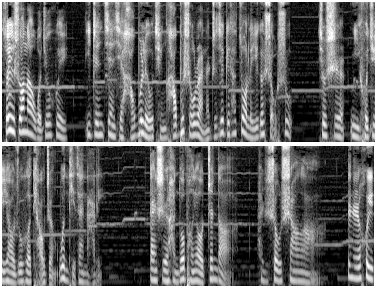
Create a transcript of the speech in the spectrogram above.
所以说呢，我就会一针见血、毫不留情、毫不手软的直接给他做了一个手术，就是你回去要如何调整，问题在哪里。但是很多朋友真的很受伤啊，甚至会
